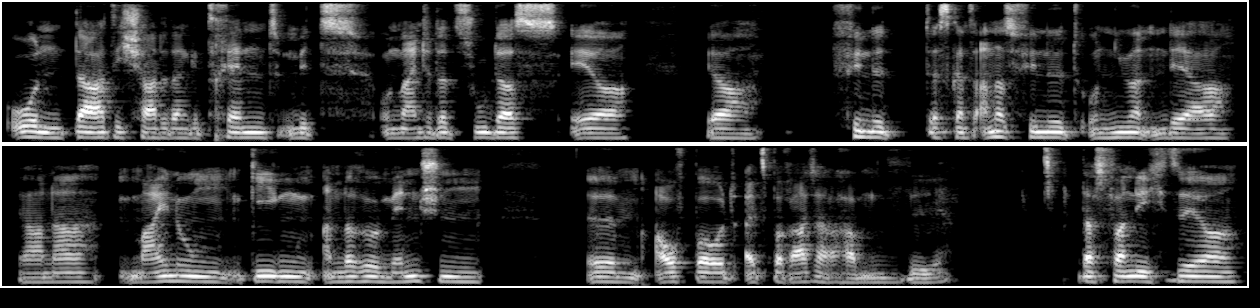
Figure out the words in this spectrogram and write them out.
Und da hat sich Schade dann getrennt mit und meinte dazu, dass er ja findet, das ganz anders findet und niemanden, der ja eine Meinung gegen andere Menschen ähm, aufbaut, als Berater haben will. Das fand ich sehr,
